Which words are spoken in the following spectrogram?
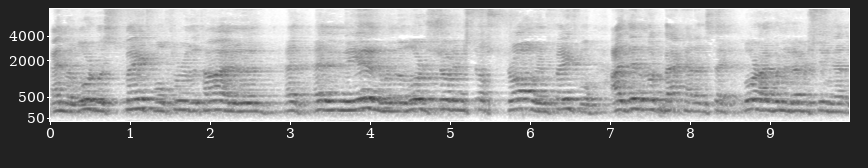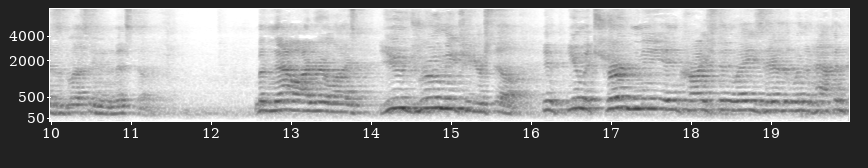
And the Lord was faithful through the time, and then and, and in the end, when the Lord showed himself strong and faithful, I then look back at it and say, Lord, I wouldn't have ever seen that as a blessing in the midst of it. But now I realize you drew me to yourself. You, you matured me in Christ in ways there that wouldn't have happened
